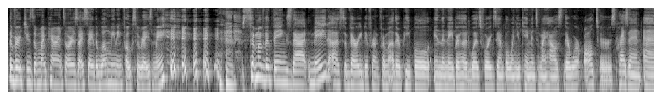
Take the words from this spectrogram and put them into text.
the virtues of my parents, or as I say, the well meaning folks who raised me. Some of the things that made us very different from other people in the neighborhood was, for example, when you came into my house, there were altars present, and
